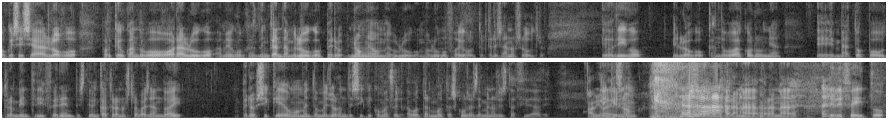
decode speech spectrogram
ao que sexa logo, porque eu cando vou agora a Lugo, a mí encántame Lugo, pero non é o meu Lugo, o meu Lugo mm. foi outro, tres anos outro. E o digo, e logo, cando vou a Coruña, eh, me atopo outro ambiente diferente, estive en 4 anos traballando aí, pero sí que é o momento mellor onde sí que comezo a botar moitas cousas de menos desta cidade. A. E que non para nada, para nada. E de feito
